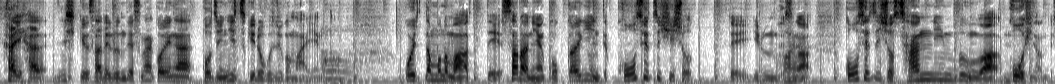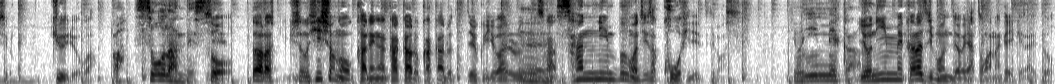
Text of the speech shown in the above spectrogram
会派に支給されるんですがこれが個人に月65万円と。こういったものもあってさらには国会議員って公設秘書っているんですが、はい。公設秘書3人分は公費なんですよ、給料が。あそうなんですそう。ねだからその秘書のお金がかかるかかるってよく言われるんですが、ええ。3人分は実は公費で出てます。4人目か。ら4人目から自分では雇わなきゃいけないと。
